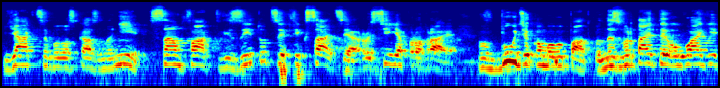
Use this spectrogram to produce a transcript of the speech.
як це було сказано. Ні, сам факт візиту це фіксація. Росія програє в будь-якому випадку. Не звертайте уваги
